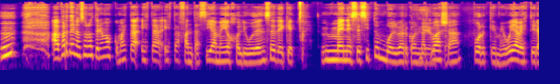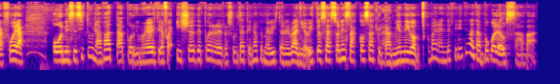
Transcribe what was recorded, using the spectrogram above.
Aparte nosotros tenemos como esta, esta, esta fantasía medio hollywoodense de que me necesito envolver con la toalla porque me voy a vestir afuera. O necesito una bata porque me voy a vestir afuera. Y yo después resulta que no, que me he visto en el baño, ¿viste? O sea, son esas cosas que Claro. también digo, bueno, en definitiva tampoco la usaba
